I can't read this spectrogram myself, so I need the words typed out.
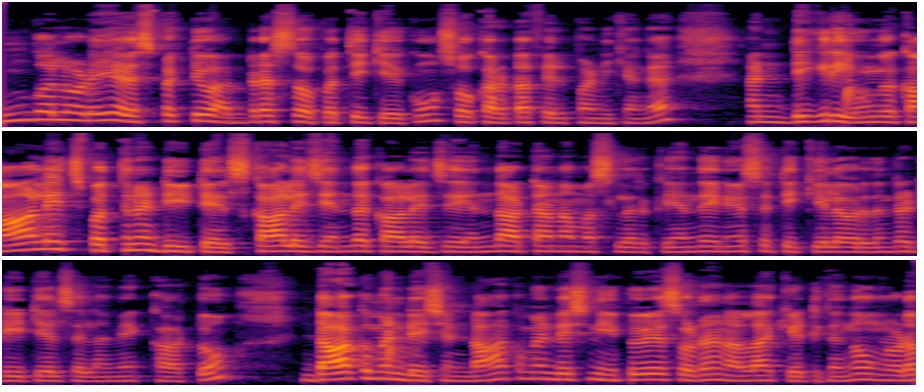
உங்களுடைய ரெஸ்பெக்டிவ் அட்ரஸை பற்றி கேட்கும். ஸோ கரெக்டாக ஃபில் பண்ணிக்கோங்க. அண்ட் டிகிரி உங்கள் காலேஜ் பற்றின டீட்டெயில்ஸ் காலேஜ் எந்த காலேஜ் எந்த அட்டானமஸில் இருக்குது எந்த யூனிவர்சிட்டி கீழே வருதுன்ற டீட்டெயில்ஸ் எல்லாமே காட்டும். டாக்குமெண்டேஷன் டாக்குமெண்டேஷன் இப்போவே சொல்கிறேன் நல்லா கேட்டுக்கோங்க. உங்களோட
